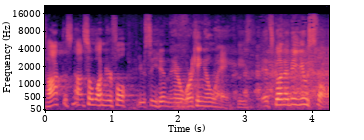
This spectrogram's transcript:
talk that's not so wonderful, you see him there working away. He's, it's going to be useful.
